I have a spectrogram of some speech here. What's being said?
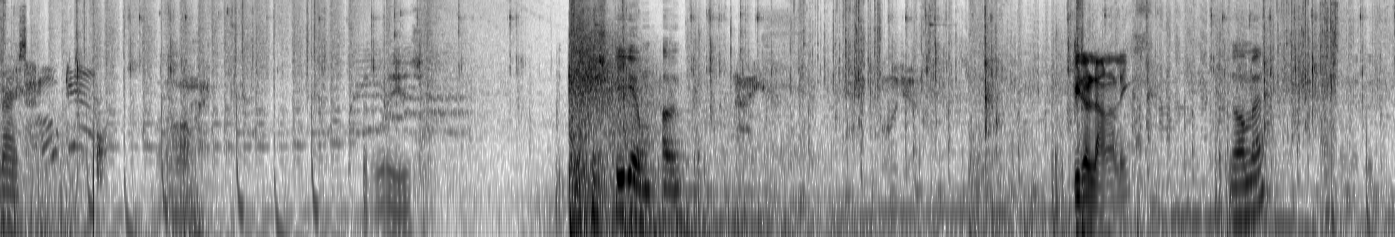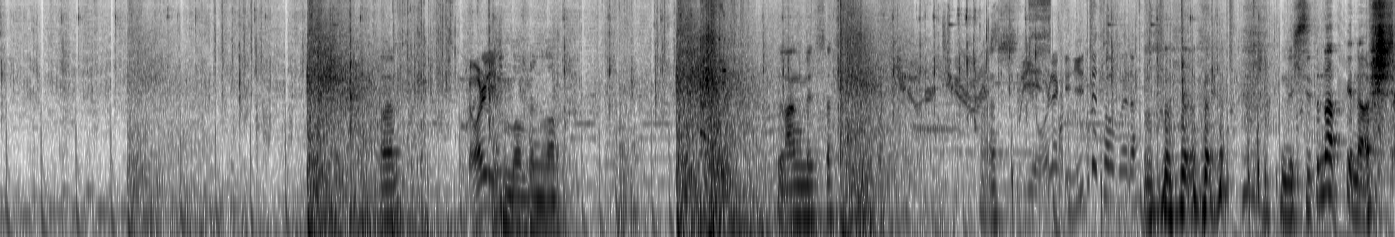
Nice. Oh. That's what he is. Spiegel umhauen. Wieder Lana links. Normal. Ja, Lol, ich Mob in lamp. Langliste. Was? die alle gehittet habe, Alter. Und ich sie dann abgenascht.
